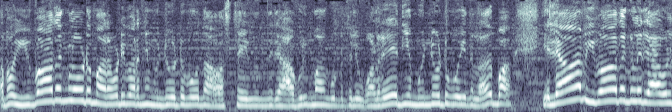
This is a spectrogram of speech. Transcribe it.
അപ്പോൾ വിവാദങ്ങളോട് മറുപടി പറഞ്ഞ് മുന്നോട്ട് പോകുന്ന അവസ്ഥയിൽ നിന്ന് രാഹുൽ മാങ്കൂട്ടത്തിൽ വളരെയധികം മുന്നോട്ട് പോയി എന്നുള്ളത് അത് എല്ലാ വിവാദങ്ങളും രാഹുൽ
